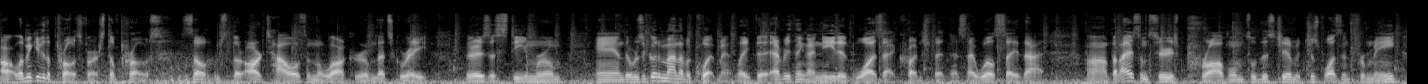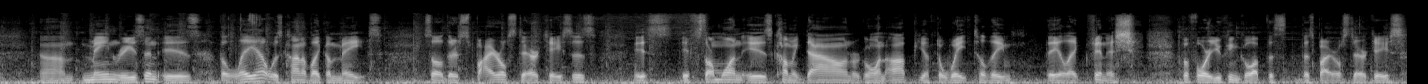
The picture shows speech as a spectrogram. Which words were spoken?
uh, let me give you the pros first, the pros. So, so, there are towels in the locker room, that's great. There is a steam room, and there was a good amount of equipment. Like the, everything I needed was at Crunch Fitness, I will say that. Uh, but I had some serious problems with this gym, it just wasn't for me. Um, main reason is the layout was kind of like a maze. So there's spiral staircases. It's, if someone is coming down or going up, you have to wait till they they like finish before you can go up this the spiral staircase.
